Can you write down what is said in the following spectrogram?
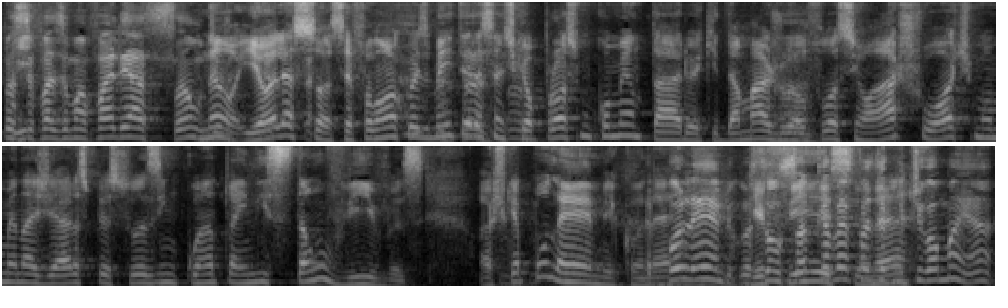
para você fazer uma avaliação. Não, de... e olha só, você falou uma coisa bem interessante, que é o próximo comentário aqui da Maju. Ela falou assim: ó, acho ótimo homenagear as pessoas enquanto ainda estão vivas. Acho que é polêmico, né? É polêmico, você não sabe o que vai fazer né? contigo amanhã.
